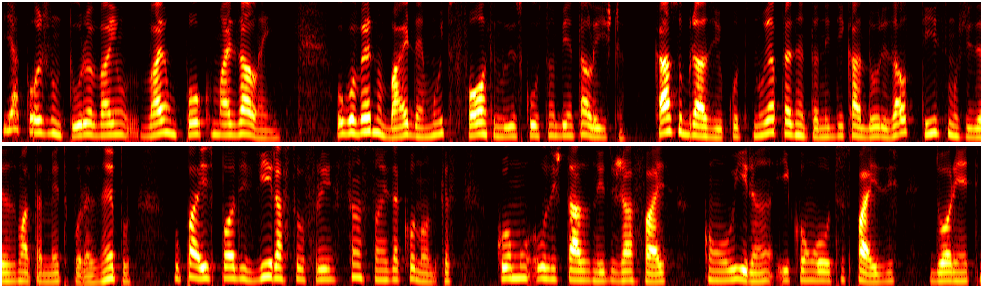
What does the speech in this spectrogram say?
E a conjuntura vai, vai um pouco mais além. O governo Biden é muito forte no discurso ambientalista. Caso o Brasil continue apresentando indicadores altíssimos de desmatamento, por exemplo, o país pode vir a sofrer sanções econômicas, como os Estados Unidos já faz com o Irã e com outros países do Oriente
